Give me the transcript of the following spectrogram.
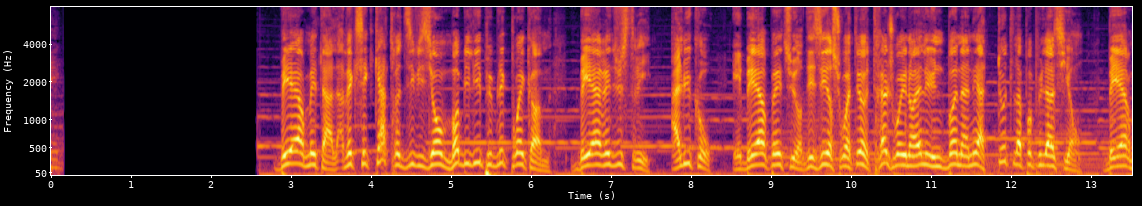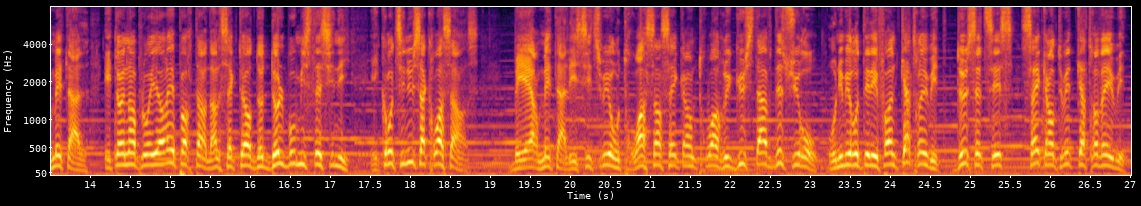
BR Métal, avec ses quatre divisions mobilierpublic.com, BR Industrie, Aluco et BR Peinture, désire souhaiter un très joyeux Noël et une bonne année à toute la population. BR Metal est un employeur important dans le secteur de Dolbeau-Mistassini et continue sa croissance. BR Metal est situé au 353 rue Gustave Dessureau, au numéro de téléphone 88 276 58 88.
